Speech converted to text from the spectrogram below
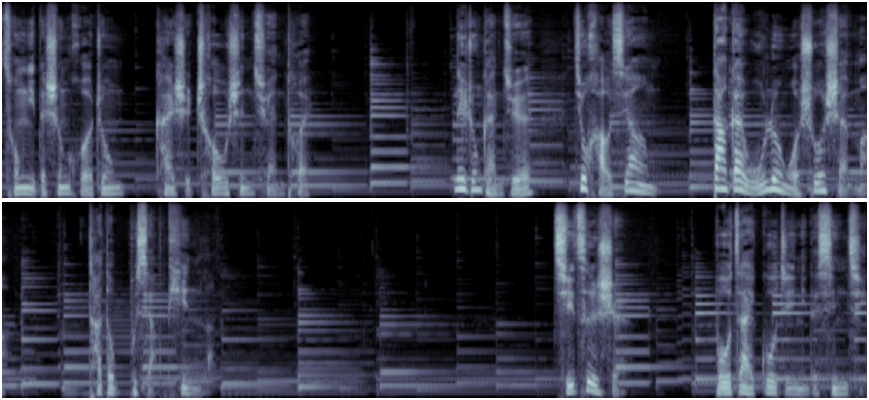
从你的生活中开始抽身全退。那种感觉就好像，大概无论我说什么，他都不想听了。其次是不再顾及你的心情，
